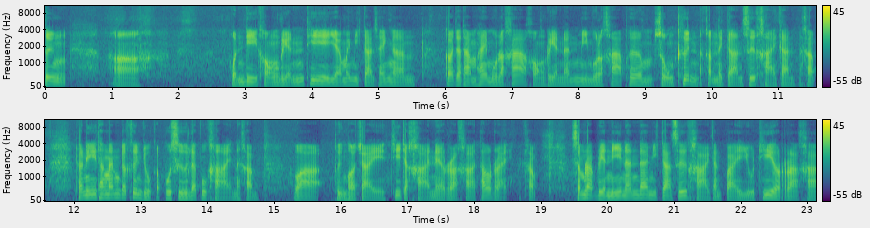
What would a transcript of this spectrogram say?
ซึ่งผลดีของเหรียญที่ยังไม่มีการใช้งาน ก็จะทำให้มูลค่าของเหรียญนั้นมีมูลค่าเพิ่มสูงขึ้นนะครับในการซื้อขายกันนะครับ ทั้งนี้ทั้งนั้นก็ขึ้นอยู่กับผู้ซื้อและผู้ขายนะครับ ว่าพึงพอใจที่จะขายในราคาเท่าไหร่นะครับสำหรับเหรียญนี้นั้นได้มีการซื้อขายกันไปอยู่ที่ราคา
